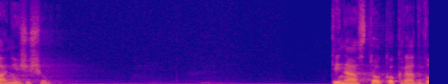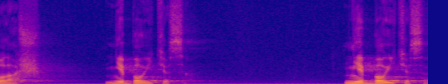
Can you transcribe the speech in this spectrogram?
Pane Ježišu, Ty nás toľkokrát voláš. Nebojte sa. Nebojte sa.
